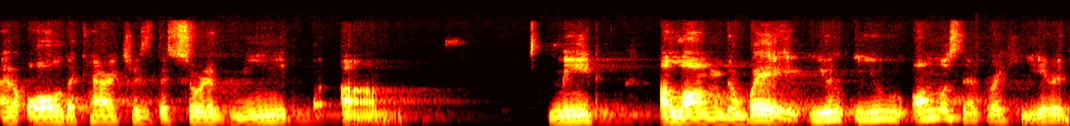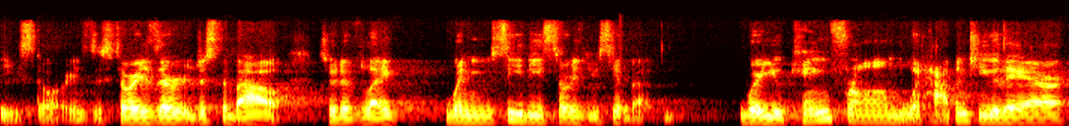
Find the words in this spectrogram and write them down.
and all the characters that sort of meet um, meet along the way. You you almost never hear these stories. The stories are just about sort of like when you see these stories, you see about where you came from, what happened to you there,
